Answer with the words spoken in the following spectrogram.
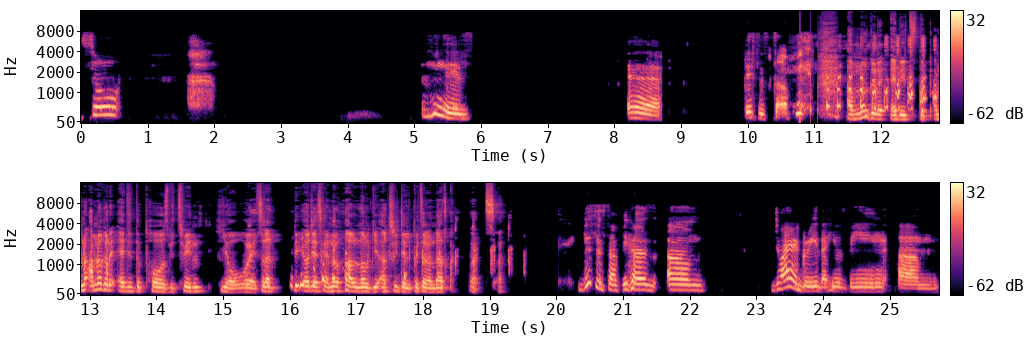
so the thing is, uh, this is tough. I'm not gonna edit the I'm not I'm not gonna edit the pause between your words so that the audience can know how long you actually deliberated on that answer. this is tough because um, do I agree that he was being um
